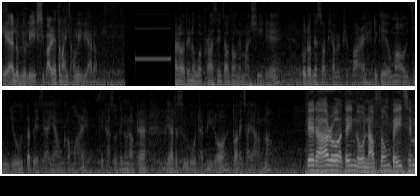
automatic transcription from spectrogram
ကဲအဲ့လိုမျိုးလေးရှိပါတယ်တမိုင်းချောင်းလေးတွေကတော့အဲ့တော့အသိန်းတို့ web processing ကျောင်းဆောင်ထဲမှာရှိတယ်ဗုဒ္ဓမြတ်စွာဘုရားပဲဖြစ်ပါတယ်တကယ်ဥမာဟိုဂျင်ဂျိုတပ်ပဲဆရာအရန်ကိုခေါင်းပါတယ်ကဲဒါဆိုအသိန်းတို့နောက်ထပ်ဘုရားတဆူကိုထပ်ပြီးတော့တွားလိုက်ကြရအောင်နော် ကဲဒါကတော့အသိန်းတို့နောက်ဆုံးပိတ်ချင်းမ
